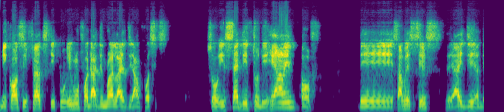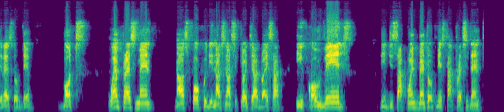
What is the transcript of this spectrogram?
because he felt he could even further demoralize the armed forces. So he said it to the hearing of the service chiefs, the IG, and the rest of them. But when pressmen now spoke with the national security advisor, he conveyed the disappointment of Mr. President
